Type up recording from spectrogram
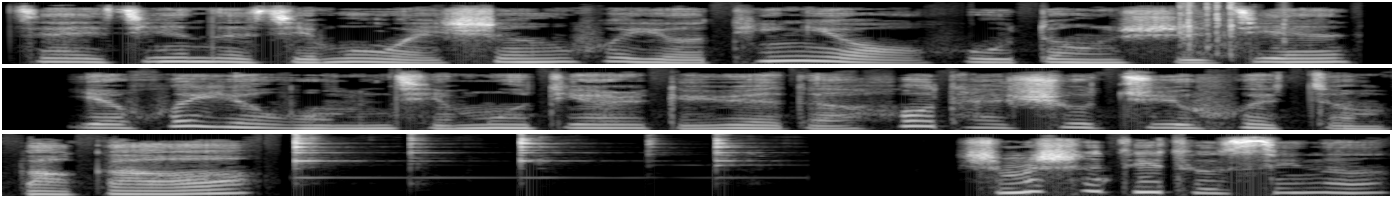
在今天的节目尾声，会有听友互动时间。也会有我们节目第二个月的后台数据汇总报告哦。什么是 D to C 呢？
